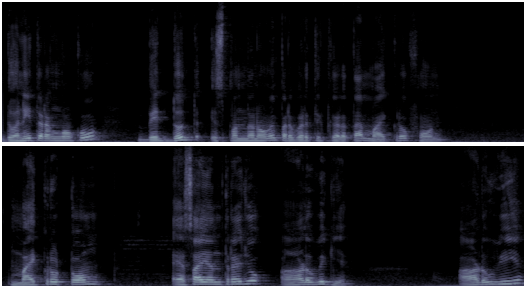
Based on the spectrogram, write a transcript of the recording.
ध्वनि तरंगों को विद्युत स्पंदनों में परिवर्तित करता है माइक्रोफोन। माइक्रोटोम ऐसा यंत्र है जो आणविक आणुवीय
